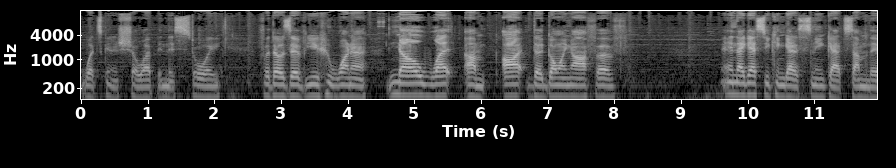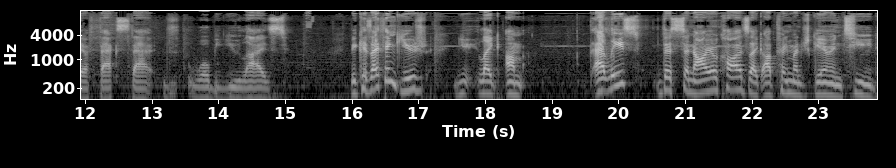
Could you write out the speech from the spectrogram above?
what's gonna show up in this story. For those of you who wanna know what um are the going off of and I guess you can get a sneak at some of the effects that will be utilized. Because I think usually, you, like, um, at least the scenario cards, like, are pretty much guaranteed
